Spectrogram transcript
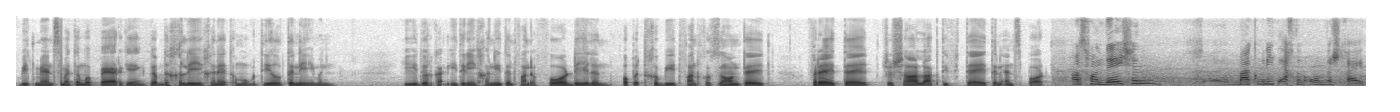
biedt mensen met een beperking de gelegenheid om ook deel te nemen. Hierdoor kan iedereen genieten van de voordelen op het gebied van gezondheid, vrije tijd, sociale activiteiten en sport. Als foundation maken we niet echt een onderscheid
